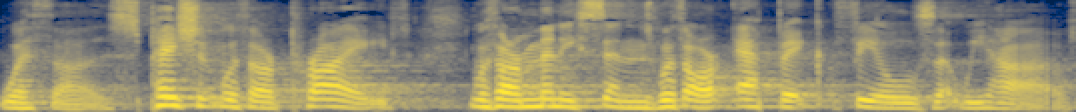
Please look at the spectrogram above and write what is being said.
with us, patient with our pride, with our many sins, with our epic fails that we have.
